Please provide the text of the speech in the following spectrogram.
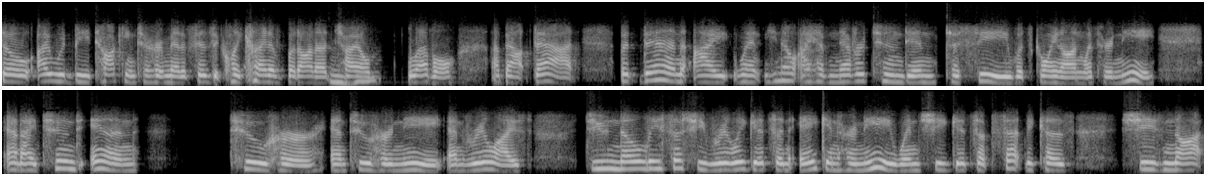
so i would be talking to her metaphysically kind of but on a mm-hmm. child level about that but then I went, you know, I have never tuned in to see what's going on with her knee. And I tuned in to her and to her knee and realized, do you know, Lisa, she really gets an ache in her knee when she gets upset because she's not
